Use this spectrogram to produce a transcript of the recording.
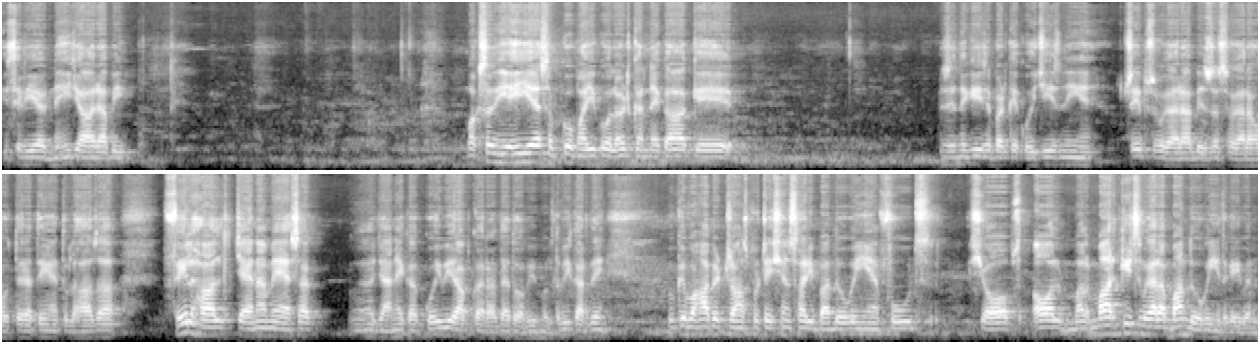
اس لیے نہیں جا رہا ابھی۔ مقصد یہی ہے سب کو بھائی کو الرٹ کرنے کا کہ زندگی سے بڑھ کے کوئی چیز نہیں ہے۔ ٹرپس وغیرہ بزنس وغیرہ ہوتے رہتے ہیں تو لہٰذا فی الحال چائنا میں ایسا جانے کا کوئی بھی آپ کا ارادہ ہے تو ابھی ملتوی کر دیں۔ کیونکہ وہاں پہ ٹرانسپورٹیشن ساری بند ہو گئی ہیں فوڈس شاپس آل مارکیٹس وغیرہ بند ہو گئی ہیں تقریباً۔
